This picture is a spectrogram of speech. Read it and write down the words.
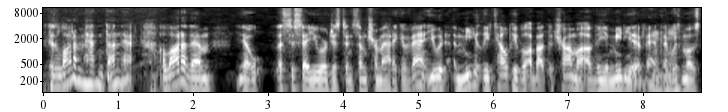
because a lot of them hadn't done that. A lot of them, you know, let's just say you were just in some traumatic event, you would immediately tell people about the trauma of the immediate event mm-hmm. that was most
